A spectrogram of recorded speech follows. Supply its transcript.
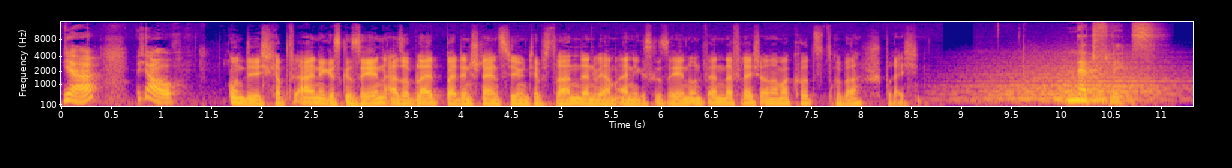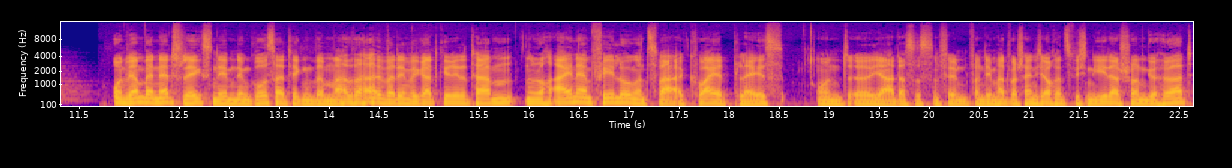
Ja, ich auch. Und ich habe einiges gesehen. Also bleibt bei den schnellen Streaming-Tipps dran, denn wir haben einiges gesehen und werden da vielleicht auch noch mal kurz drüber sprechen. Netflix. Und wir haben bei Netflix neben dem großartigen The Mother, über den wir gerade geredet haben, nur noch eine Empfehlung und zwar A Quiet Place. Und äh, ja, das ist ein Film, von dem hat wahrscheinlich auch inzwischen jeder schon gehört.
